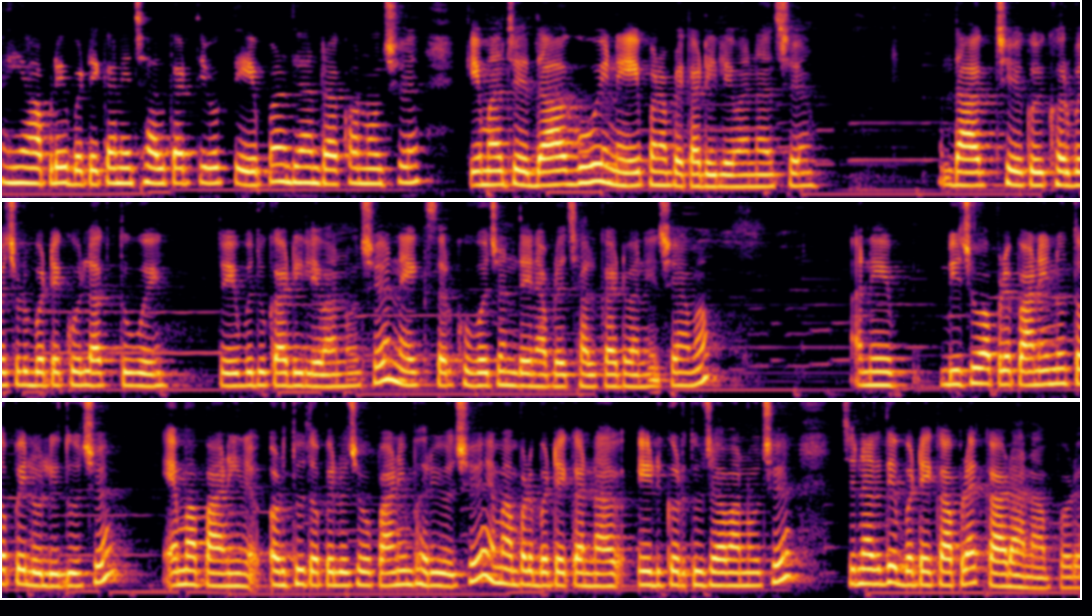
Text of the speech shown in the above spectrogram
અહીંયા આપણે બટેકાની છાલ કાઢતી વખતે એ પણ ધ્યાન રાખવાનું છે કે એમાં જે દાગ હોય ને એ પણ આપણે કાઢી લેવાના છે. દાગ છે, કોઈ ખરબચડું બટેકું લાગતું હોય તો એ બધું કાઢી લેવાનું છે અને એક સરખું વજન દઈને આપણે છાલ કાઢવાની છે આમાં. અને બીજું આપણે પાણીનું તપેલું લીધું છે. એમાં પાણી, અડધું તપેલું જેવું પાણી ભર્યું છે. એમાં આપણે બટેકાના એડ કરતું જવાનું છે. જેના લીધે બટેકા આપણા કાળા ના પડે.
